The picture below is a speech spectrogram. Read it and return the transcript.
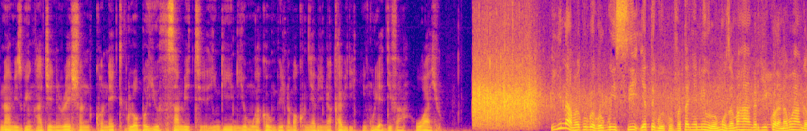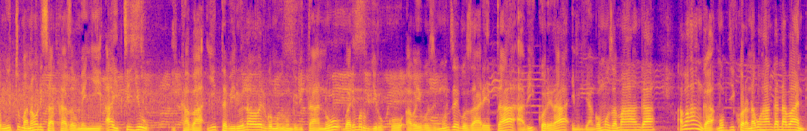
Inama izwi nka generation connect global youth summit. Iyi ngiyi ni iy'umwaka w'ibihumbi bibiri na makumyabiri na kabiri. Inkuru ya diva wayo. Iyi nama yo ku rwego rw'isi yateguwe ku bufatanye n'ihuriro mpuzamahanga ry'ikoranabuhanga mu itumanaho n'isakazabumenyi itu ikaba yitabiriwe n'ababarirwa mu bihumbi bitanu barimo urubyiruko abayobozi mu nzego za leta abikorera imiryango mpuzamahanga abahanga mu by'ikoranabuhanga n'abandi.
